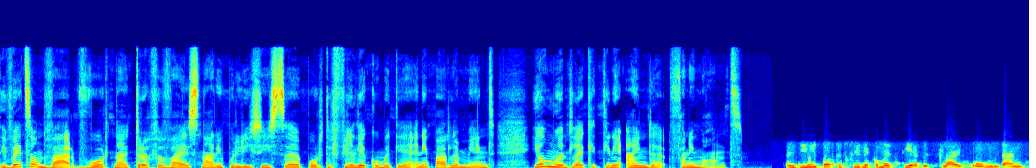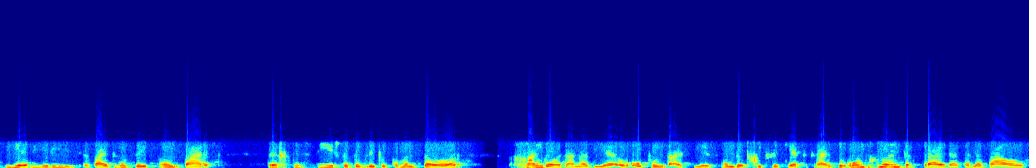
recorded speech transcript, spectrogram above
Die wetsontwerp word nou terugverwys na die polisie se portefeulje komitee in die parlement, heel moontlik teen die einde van die maand. Indien die portefeulje komitee besluit om dan weer hierdie wysigingswetsontwerp terug te stuur vir publieke kommentaar, gaan daar dan nou weer 'n oponthoud wees om dit goedgekeur te kry. So ons glo en vertrou dat hulle wel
